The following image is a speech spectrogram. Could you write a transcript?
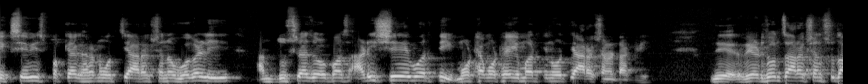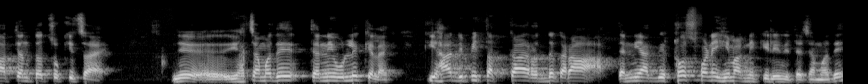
एकशे वीस पक्क्या घरांवरची आरक्षण वगळली आणि दुसऱ्या जवळपास अडीचशे वरती मोठ्या मोठ्या इमारतींवरती आरक्षण टाकली. म्हणजे रेड झोनचं आरक्षण सुद्धा अत्यंत चुकीचं आहे. म्हणजे ह्याच्यामध्ये त्यांनी उल्लेख केलाय की हा डीपी तत्काळ रद्द करा. त्यांनी अगदी ठोसपणे ही मागणी केलेली त्याच्यामध्ये.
